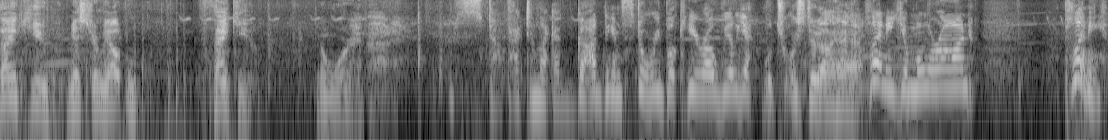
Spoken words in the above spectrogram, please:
Thank you, Mr. Milton. Thank you. Don't worry about it. Stop acting like a goddamn storybook hero, will you? What choice did I have? Plenty, you moron. Plenty.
